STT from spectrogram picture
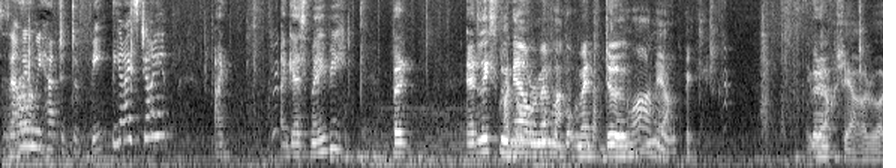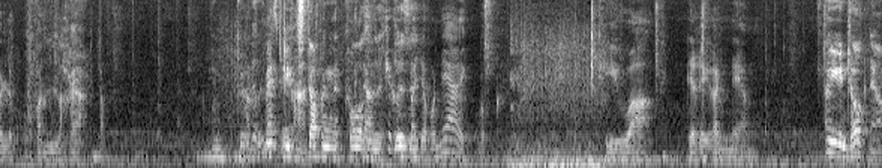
Does that mean we have to defeat the ice giant? I, I guess maybe, but at least we now remember what we're meant to do. Tuaaniarpik. Gotta- Niviaqsiaqaluallum qallaqiartaq. We're meant to be stopping the cause of this blizzard. Majorniarikmuk. Kiwa teriganniam. Oh, you can talk now.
